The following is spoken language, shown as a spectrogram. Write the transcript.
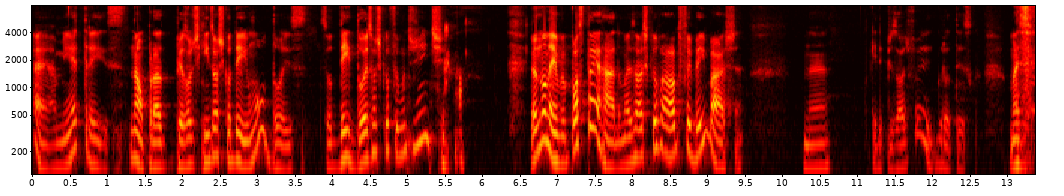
É, a minha é 3. Não, pra episódio 15 eu acho que eu dei 1 ou 2. Se eu dei 2, eu acho que eu fui muito gentil. eu não lembro, posso estar errado, mas eu acho que a nota foi bem baixa. Né? Aquele episódio foi grotesco. Mas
